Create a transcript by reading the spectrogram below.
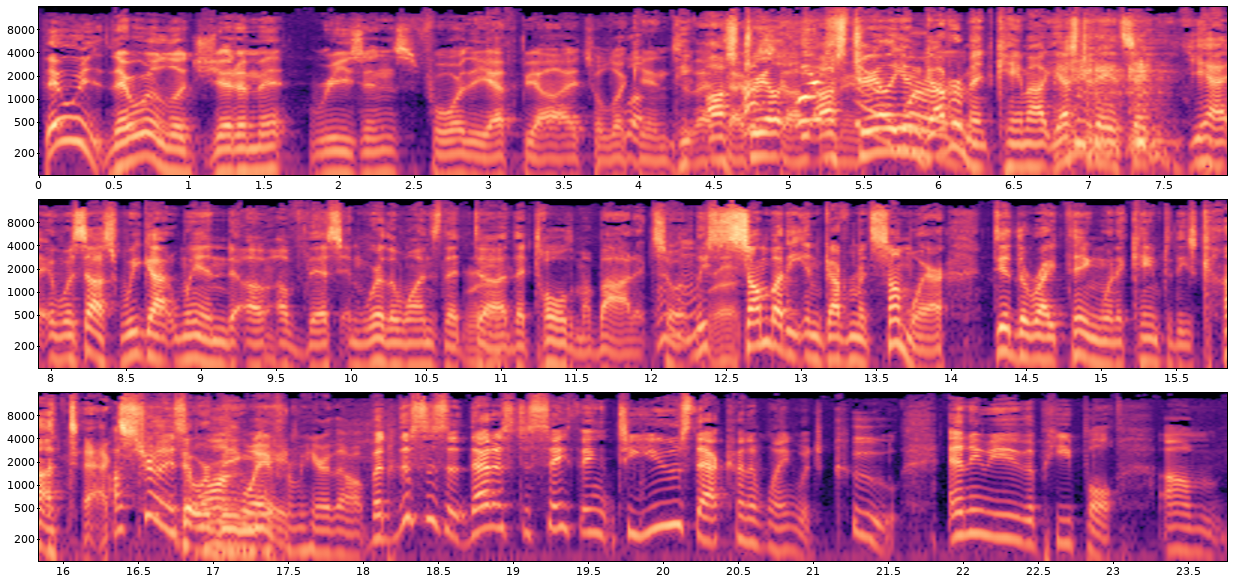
There were there were legitimate reasons for the FBI to look Well, into the, that Austral- type of stuff. the I Australian were. government came out yesterday and said, "Yeah, it was us. We got wind of, of this, and we're the ones that uh, that told them about it." So at least Right. somebody in government somewhere did the right thing when it came to these contacts. Australia's that a were long being way made. from here, though. But this is a, that is to say thing to use that kind of language, coup, enemy the people, um,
